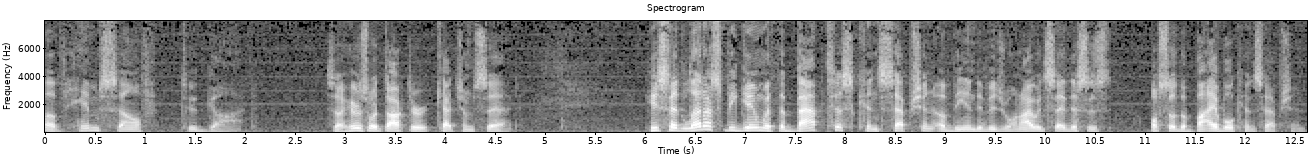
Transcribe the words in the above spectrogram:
of himself to God. So here's what Dr. Ketcham said. He said, Let us begin with the Baptist conception of the individual. And I would say this is also the Bible conception.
